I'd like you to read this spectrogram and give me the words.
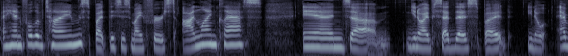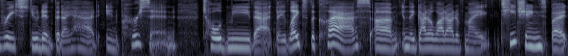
a handful of times, but this is my first online class. And, um, you know, I've said this, but, you know, every student that I had in person told me that they liked the class um, and they got a lot out of my teachings, but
